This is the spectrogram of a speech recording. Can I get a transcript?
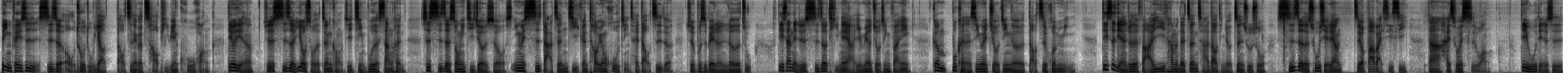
并非是死者呕吐毒药导致那个草皮变枯黄。第二点呢，就是死者右手的针孔及颈部的伤痕是死者送医急救的时候，因为施打针剂跟套用护颈才导致的，就不是被人勒住。第三点就是死者体内啊也没有酒精反应，更不可能是因为酒精而导致昏迷。第四点呢，就是法医他们在侦查到庭有证书说，死者的出血量只有八百 CC，但还是会死亡。第五点就是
